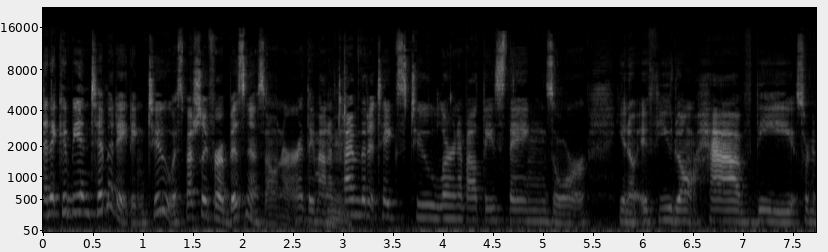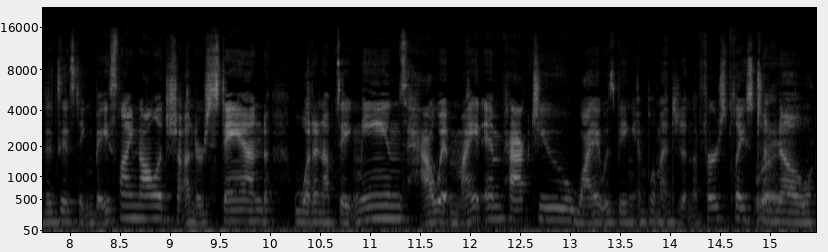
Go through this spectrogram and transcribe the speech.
And it can be intimidating too, especially for a business owner, the amount of time that it takes to learn about these things or, you know, if you don't have the sort of existing baseline knowledge to understand what an update means, how it might impact you, why it was being implemented in the first place to Right. know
